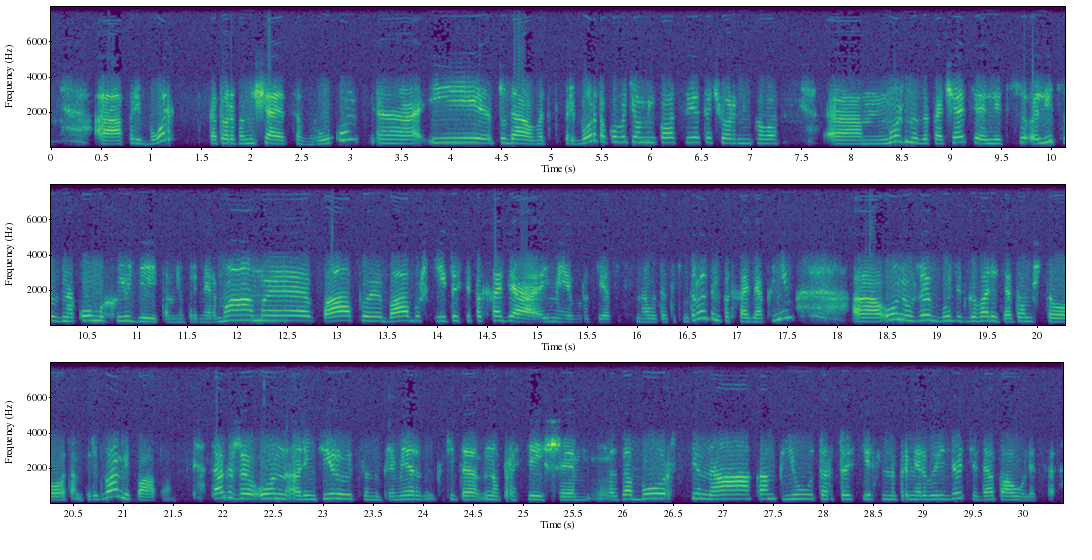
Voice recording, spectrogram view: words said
а, прибор, который помещается в руку, э, и туда в этот прибор такого темненького цвета, черненького, э, можно закачать лицо, лица знакомых людей, там, например, мамы, папы, бабушки. И, то есть, и подходя, имея в руке, собственно, вот этот вот Робин, подходя к ним, э, он уже будет говорить о том, что там перед вами папа. Также он ориентируется, например, на какие-то ну, простейшие забор, стена, компьютер. То есть, если, например, вы идете да, по улице,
